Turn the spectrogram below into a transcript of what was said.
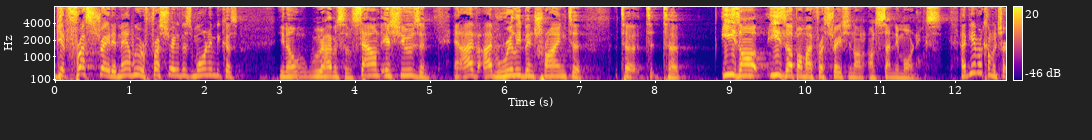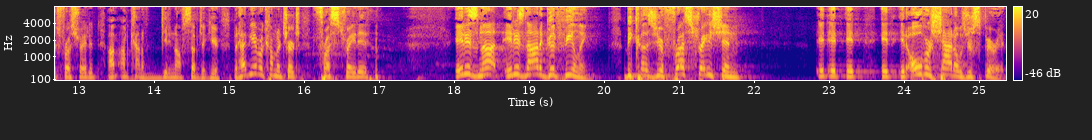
get frustrated. Man, we were frustrated this morning because, you know, we were having some sound issues, and, and I've, I've really been trying to, to, to, to ease, on, ease up on my frustration on, on Sunday mornings. Have you ever come to church frustrated? I'm, I'm kind of getting off subject here, but have you ever come to church frustrated? it, is not, it is not a good feeling because your frustration, it, it, it, it, it overshadows your spirit.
